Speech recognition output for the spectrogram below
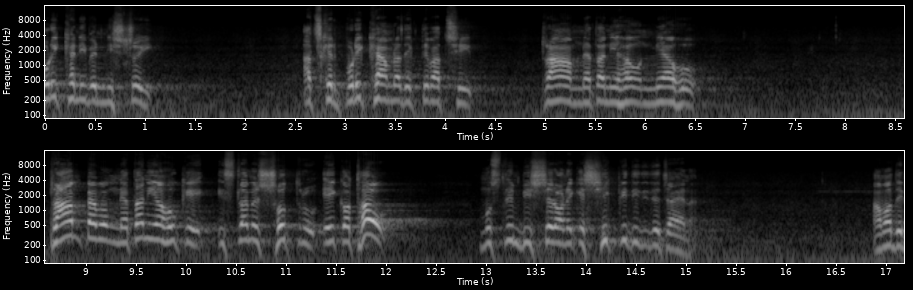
পরীক্ষা নেবেন নিশ্চয়ই। আজকের পরীক্ষা আমরা দেখতে পাচ্ছি ট্রাম্প, নেতানিয়াহু নিয়াহু ট্রাম্প এবং নেতানিয়াহুকে ইসলামের শত্রু, এই কথাও মুসলিম বিশ্বের অনেকে স্বীকৃতি দিতে চায় না। আমাদের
